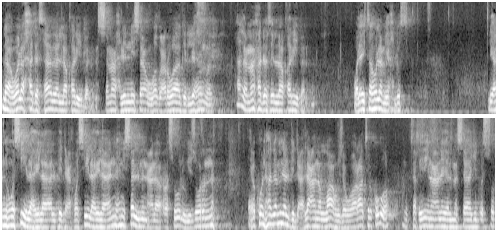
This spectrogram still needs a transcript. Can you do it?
لا ولا حدث هذا إلا قريبا. السماح للنساء ووضع رواق لهن هذا ما حدث إلا قريبا. وليته لم يحدث. لأنه وسيلة إلى البدعة وسيلة إلى أنه يسلم على الرسول ويزورنه يكون هذا من البدعة لعن الله زوارات القبور متخذين عليها المساجد والسر.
